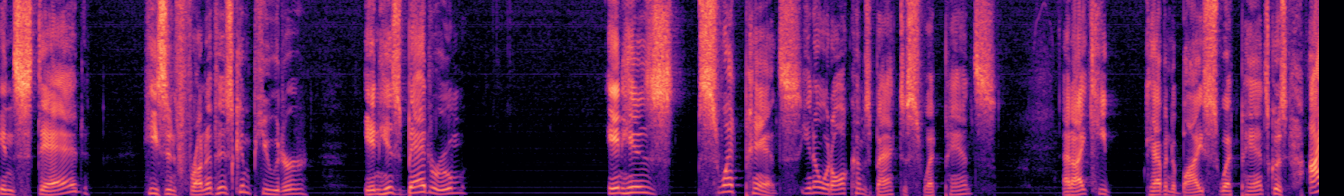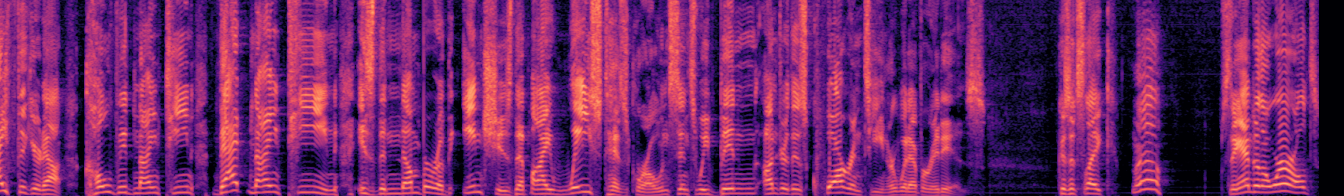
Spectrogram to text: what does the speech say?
Instead, he's in front of his computer in his bedroom in his sweatpants. You know, it all comes back to sweatpants. And I keep having to buy sweatpants because I figured out COVID 19, that 19 is the number of inches that my waist has grown since we've been under this quarantine or whatever it is. Because it's like, well, it's the end of the world.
